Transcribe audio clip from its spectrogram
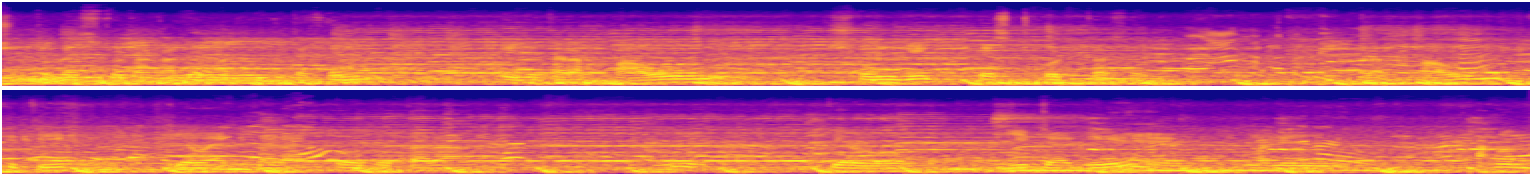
শত ব্যস্ততা কাজের মধ্যে যদি দেখেন এই যে তারা পাউল সংগীত টেস্ট করতেছে। তারা বাউল গীতি কেউ এক তারা কেউ তারা। কেউ গিটার দিয়ে মানে আনন্দ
